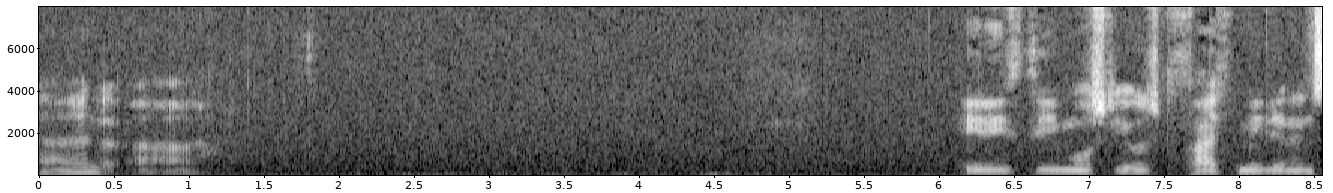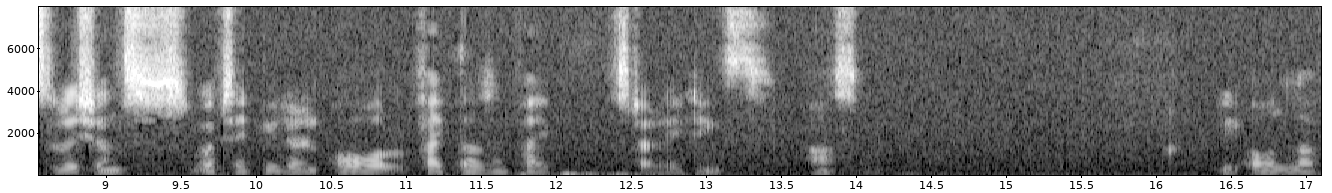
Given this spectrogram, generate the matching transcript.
And uh, it is the most used 5 million installations website builder and all 5005 star ratings. Awesome. We all love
